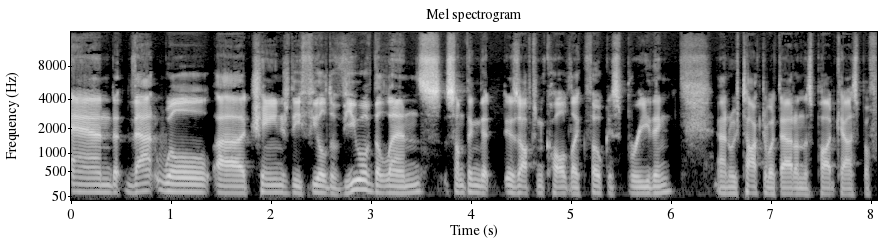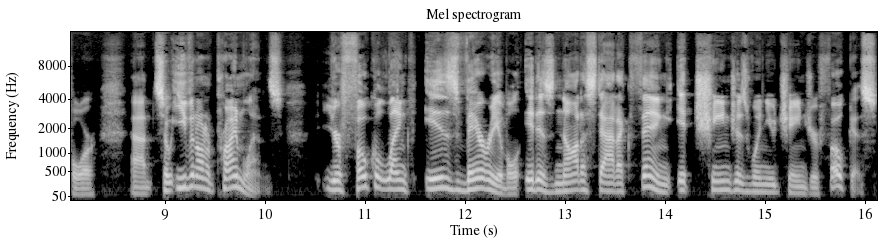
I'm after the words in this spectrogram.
and that will uh, change the field of view of the lens, something that is often called like focus breathing. And we've talked about that on this podcast before. Uh, so even on a prime lens, your focal length is variable. It is not a static thing. It changes when you change your focus.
